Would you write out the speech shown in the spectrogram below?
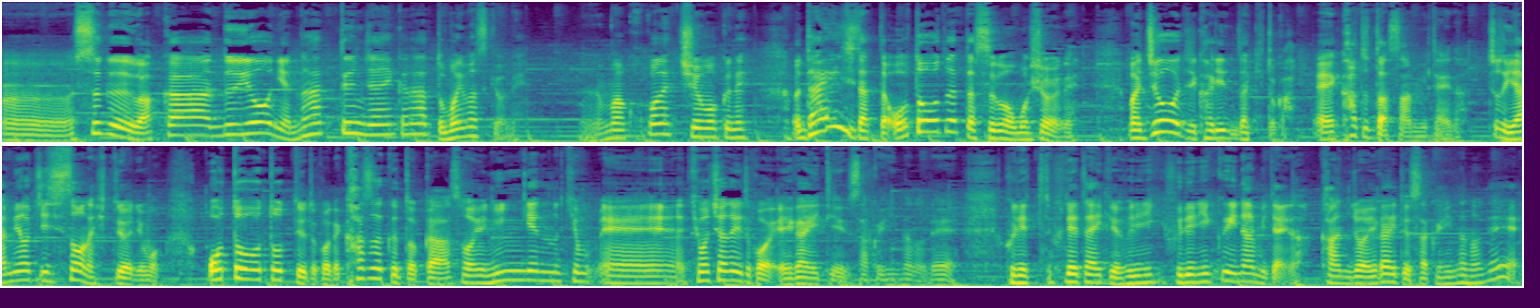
うんすぐ分かるようにはなってるんじゃないかなと思いますけどねまあ、ここね、注目ね。大事だった、弟だったらすごい面白いよね。まあ、ジョージ狩崎とか、えー、門田さんみたいな、ちょっと闇落ちしそうな人よりも、弟っていうところで家族とか、そういう人間の気,、えー、気持ち悪いところを描いている作品なので、触れ触れたいけど触れ触れにくいなみたいな感情を描いている作品なので、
